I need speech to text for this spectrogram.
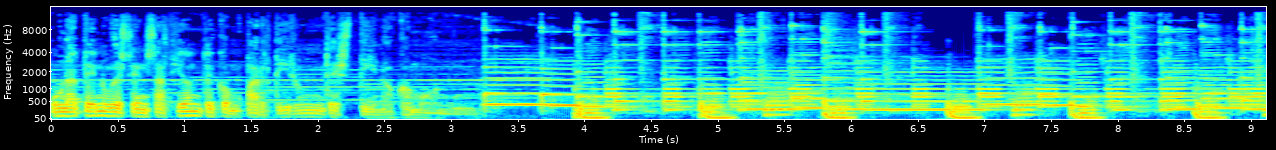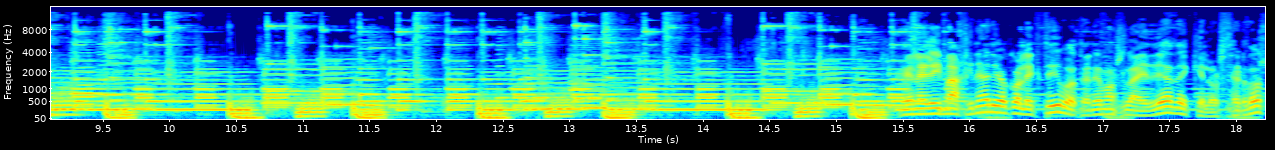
Una tenue sensación de compartir un destino común. El imaginario colectivo tenemos la idea de que los cerdos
